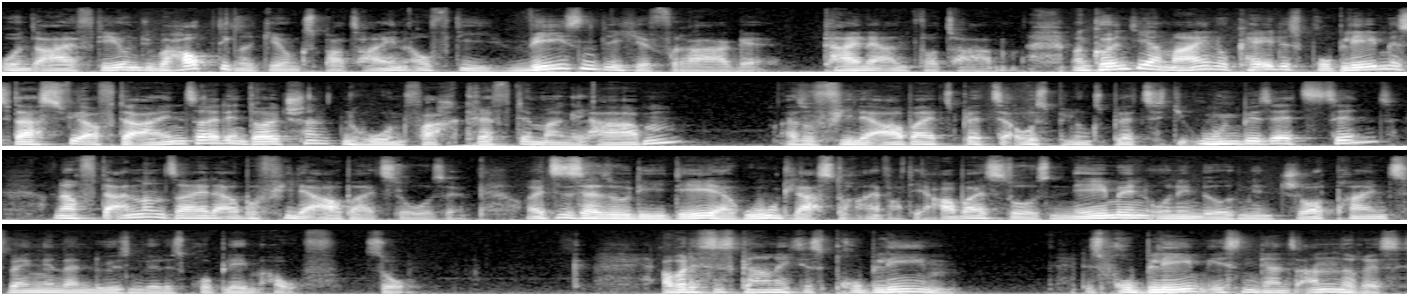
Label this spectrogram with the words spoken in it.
und AfD und überhaupt die Regierungsparteien auf die wesentliche Frage keine Antwort haben. Man könnte ja meinen, okay, das Problem ist, dass wir auf der einen Seite in Deutschland einen hohen Fachkräftemangel haben, also viele Arbeitsplätze, Ausbildungsplätze, die unbesetzt sind, und auf der anderen Seite aber viele Arbeitslose. Und jetzt ist ja so die Idee, ja gut, lass doch einfach die Arbeitslosen nehmen und in irgendeinen Job reinzwängen, dann lösen wir das Problem auf. So. Aber das ist gar nicht das Problem. Das Problem ist ein ganz anderes.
